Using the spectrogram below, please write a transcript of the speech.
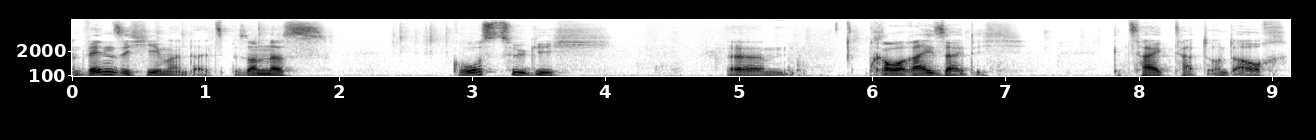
Und wenn sich jemand als besonders großzügig ähm, brauereiseitig gezeigt hat und auch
